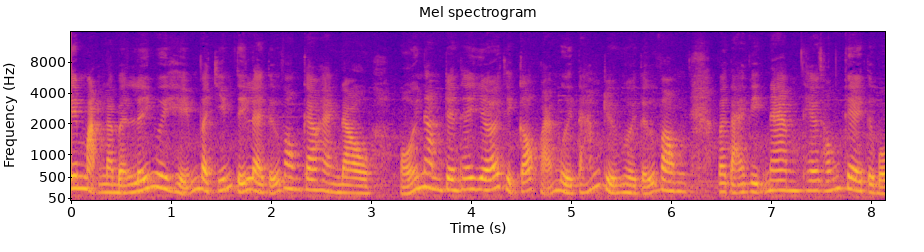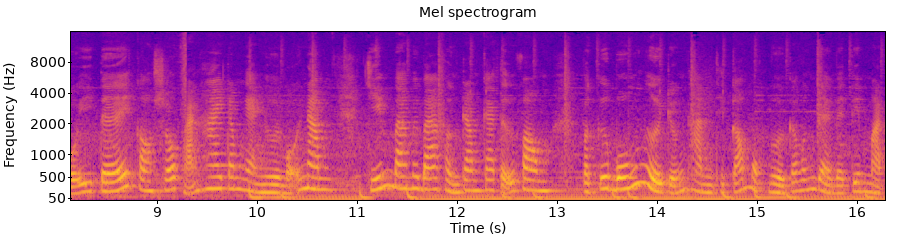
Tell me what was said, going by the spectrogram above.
Tim mạch là bệnh lý nguy hiểm và chiếm tỷ lệ tử vong cao hàng đầu. Mỗi năm trên thế giới thì có khoảng 18 triệu người tử vong và tại Việt Nam theo thống kê từ Bộ Y tế con số khoảng 200.000 người mỗi năm chiếm 33% ca tử vong và cứ 4 người trưởng thành thì có một người có vấn đề về tim mạch.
